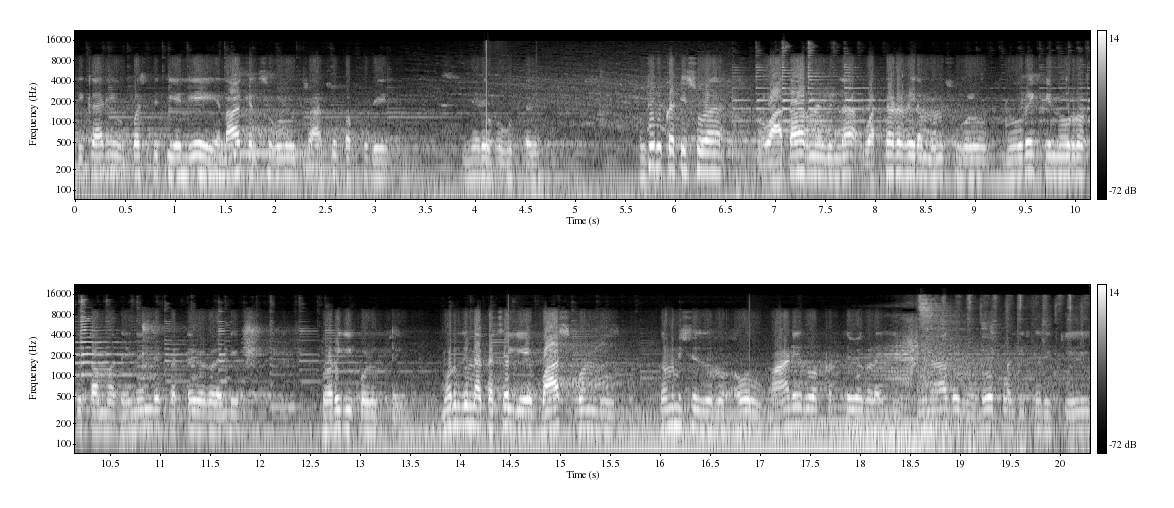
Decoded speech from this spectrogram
ಅಧಿಕಾರಿ ಉಪಸ್ಥಿತಿಯಲ್ಲಿಯೇ ಎಲ್ಲ ಕೆಲಸಗಳು ಚಾಚು ತಪ್ಪದೆ ನಡೆದು ಹೋಗುತ್ತವೆ. ಉಸಿರು ಕಟ್ಟಿಸುವ ವಾತಾವರಣವಿಲ್ಲ ಒತ್ತಡದ ಮನಸ್ಸುಗಳು ನೂರಕ್ಕೆ ನೂರರಷ್ಟು ತಮ್ಮ ದೈನಂದಿನ ಕರ್ತವ್ಯಗಳಲ್ಲಿ ತೊಡಗಿಕೊಳ್ಳುತ್ತವೆ. ಮರುದಿನ ಕಚೇರಿಗೆ ಬಾಸ್ ಬಂದು ಗಮನಿಸಿದರು ಅವರು ಮಾಡಿರುವ ಕರ್ತವ್ಯಗಳಲ್ಲಿ ಏನಾದರೂ ಲೋಪವಾಗಿದ್ದರೆ ಕೇಳಿ.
